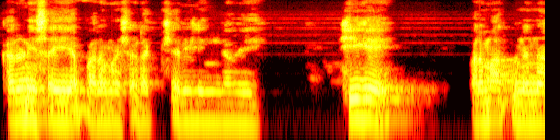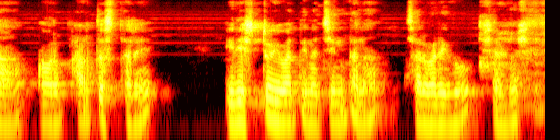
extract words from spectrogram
ಕರುಣಿಸಯ್ಯ ಪರಮ ಷಡಕ್ಷರಿ ಲಿಂಗವೇ. ಹೀಗೆ ಪರಮಾತ್ಮನನ್ನ ಅವರು ಪ್ರಾರ್ಥಿಸ್ತಾರೆ. ಇದಿಷ್ಟು ಇವತ್ತಿನ ಚಿಂತನ. ಸರ್ವರಿಗೂ ಶರಣು ಶರಣ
